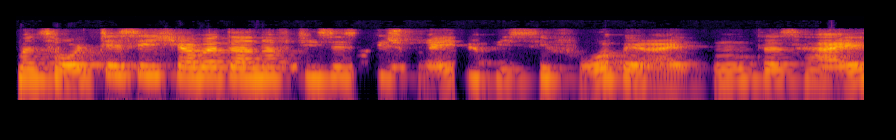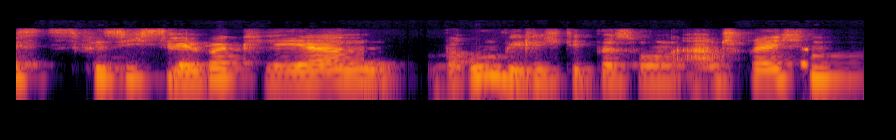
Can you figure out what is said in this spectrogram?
Man sollte sich aber dann auf dieses Gespräch ein bisschen vorbereiten. Das heißt, für sich selber klären, warum will ich die Person ansprechen?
